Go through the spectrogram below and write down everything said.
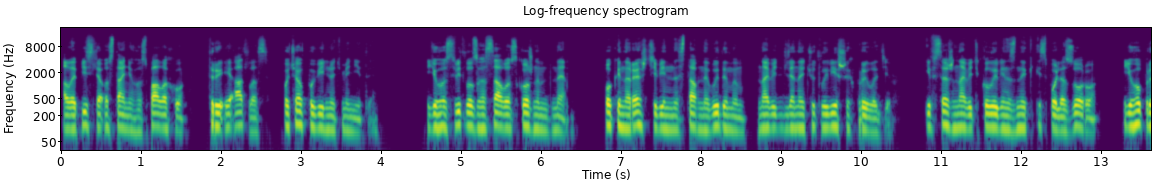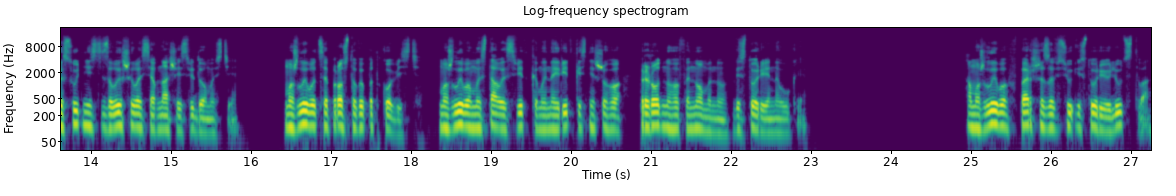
але після останнього спалаху 3 і Атлас почав повільно тьмяніти. Його світло згасало з кожним днем, поки нарешті він не став невидимим навіть для найчутливіших приладів, і все ж навіть коли він зник із поля зору, його присутність залишилася в нашій свідомості. Можливо, це просто випадковість, можливо, ми стали свідками найрідкіснішого природного феномену в історії науки. А можливо, вперше за всю історію людства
